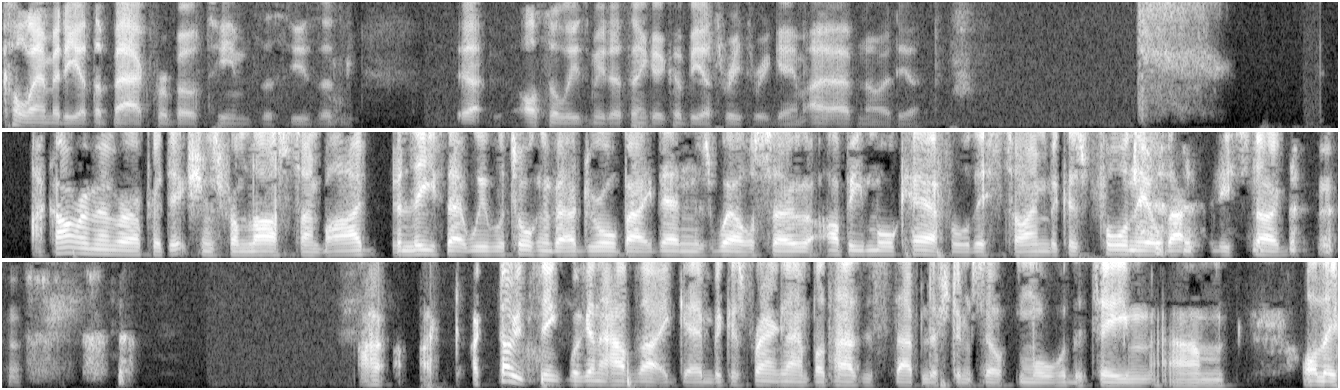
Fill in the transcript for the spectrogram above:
calamity at the back for both teams this season also leads me to think it could be a 3-3 game. I have no idea. I can't remember our predictions from last time, but I believe that we were talking about a draw back then as well. So I'll be more careful this time because 4 0 that really stung. I, I, I don't think we're going to have that again because Frank Lampard has established himself more with the team. Um, Ole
